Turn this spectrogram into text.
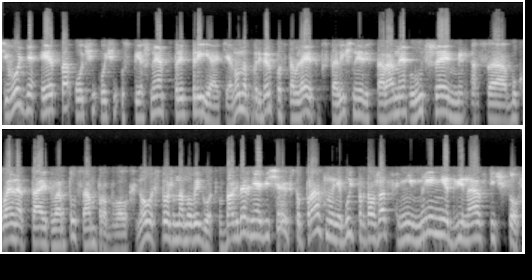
Сегодня это очень-очень успешное предприятие. Оно, например, поставляет в столичные рестораны лучшее мясо. Буквально тает во рту, сам пробовал. Но вот что же на Новый год? В Багдарне обещают, что празднование будет продолжаться не менее 12 часов.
